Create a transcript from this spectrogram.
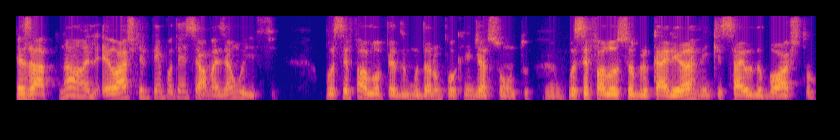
Exato. Não, eu acho que ele tem potencial, mas é um if. Você falou, Pedro, mudando um pouquinho de assunto, hum. você falou sobre o Kyrie Irving, que saiu do Boston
